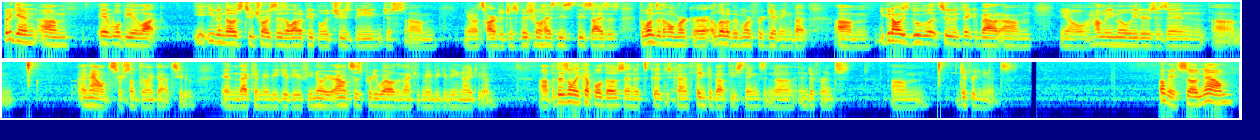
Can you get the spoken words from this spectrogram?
But again, um, it will be a lot. E- even those two choices, a lot of people would choose B. Just um, you know, it's hard to just visualize these these sizes. The ones in the homework are a little bit more forgiving, but um, you can always Google it too and think about um, you know how many milliliters is in um, an ounce or something like that too, and that could maybe give you if you know your ounces pretty well, then that could maybe give you an idea. Uh, but there's only a couple of those, and it's good to kind of think about these things in uh, in different um, different units. Okay, so now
